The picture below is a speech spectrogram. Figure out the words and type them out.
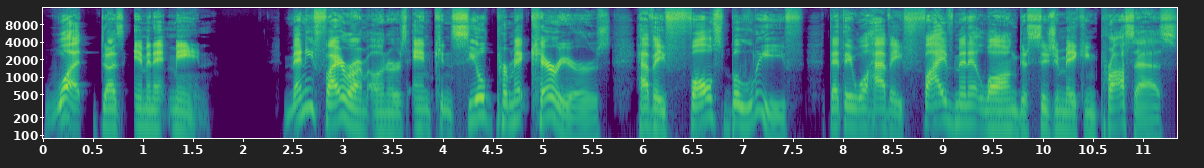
What does imminent mean? Many firearm owners and concealed permit carriers have a false belief that they will have a five minute long decision making process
